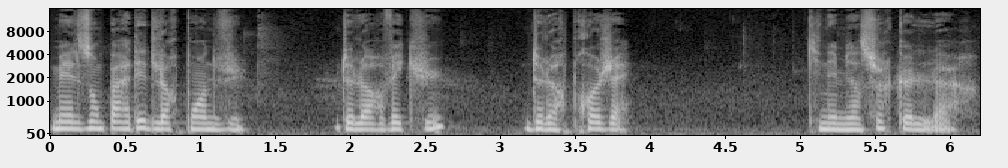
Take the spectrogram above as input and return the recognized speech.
mais elles ont parlé de leur point de vue, de leur vécu, de leur projet, qui n'est bien sûr que le leur.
